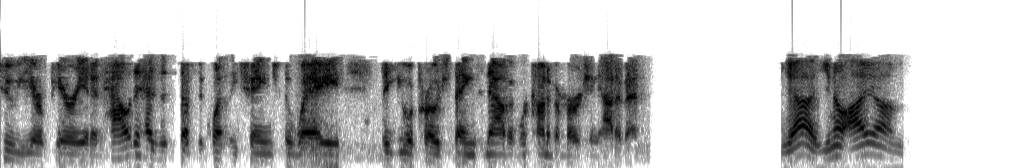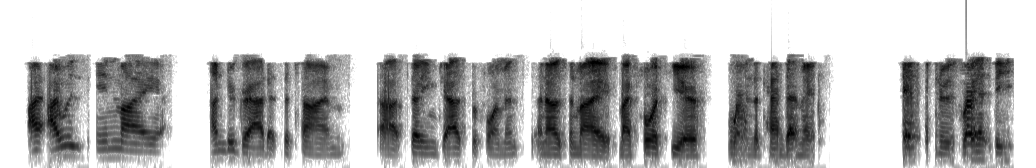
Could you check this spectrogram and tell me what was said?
two year period and how has it subsequently changed the way that you approach things now that we're kind of emerging out of it? Yeah, you know, I um I I was in my undergrad at the time, uh studying jazz performance and I was in my my fourth year when the pandemic hit. And it was right at the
